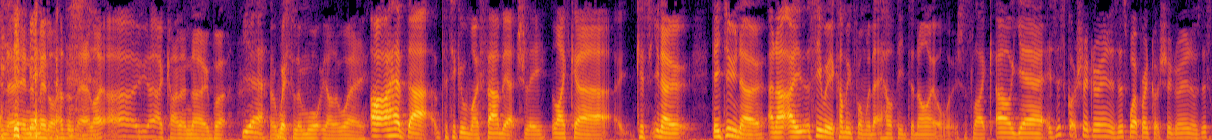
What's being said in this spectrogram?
in the, in the middle, hasn't there? Like, oh, yeah, I kind of know, but Yeah. I whistle and walk the other way. I I have that, particularly with my family, actually. Like, because, you know, they do know. And I, I see where you're coming from with that healthy denial. It's just like, oh, yeah, is this got sugar in? Is this white bread got sugar in? Or is this,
